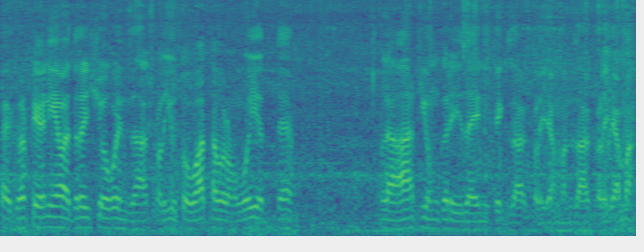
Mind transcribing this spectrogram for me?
કઈ ઘટે નહીં એવા દ્રશ્યો હોય ને ઝાકળિયું તો વાતાવરણ હોય જ તે. એટલે આઠિયમ કરી જાય ની કંઈક ઝાકળિયામાં ઝાકળિયામાં.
